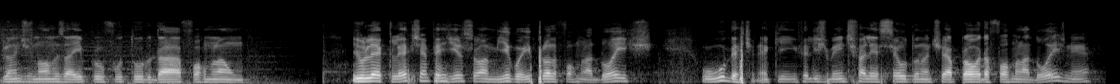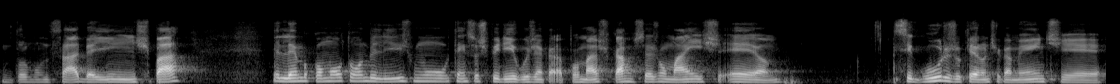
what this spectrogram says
grandes nomes aí para o futuro da Fórmula 1. E o Leclerc tinha perdido seu amigo aí pela Fórmula 2, o Hubert, né, que infelizmente faleceu durante a prova da Fórmula 2, né, como todo mundo sabe, aí em Spa. E lembra como o automobilismo tem seus perigos, né, cara? Por mais que os carros sejam mais é, seguros do que eram antigamente. É,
